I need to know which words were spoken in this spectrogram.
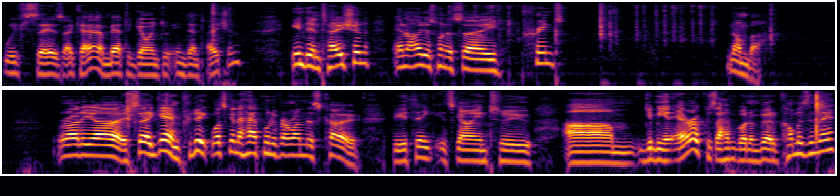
which says, okay, I'm about to go into indentation, indentation, and I just want to say print number. Rightio. So again, predict what's going to happen if I run this code. Do you think it's going to um, give me an error because I haven't got inverted commas in there?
